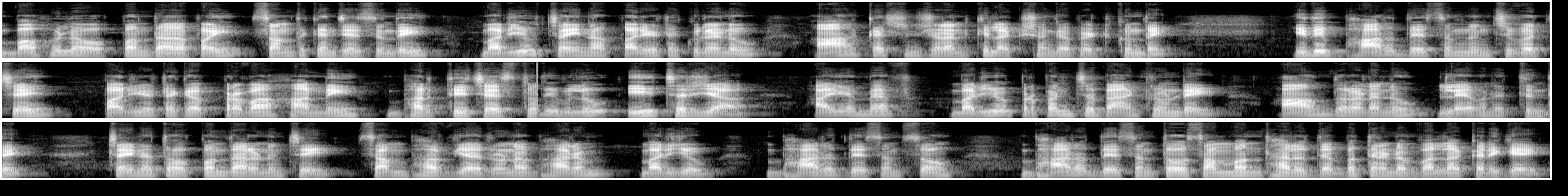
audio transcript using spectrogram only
బహుళ ఒప్పందాలపై సంతకం చేసింది మరియు చైనా పర్యాటకులను ఆకర్షించడానికి లక్ష్యంగా పెట్టుకుంది. ఇది భారతదేశం నుంచి వచ్చే పర్యాటక ప్రవాహాన్ని భర్తీ చేస్తుంది. ఈ చర్య ఐఎంఎఫ్ మరియు ప్రపంచ బ్యాంక్ నుండి ఆందోళనను లేవనెత్తింది. చైనాతో ఒప్పందాల నుంచి సంభావ్య రుణభారం మరియు భారతదేశంతో భారతదేశంతో సంబంధాలు దెబ్బతినడం వల్ల కలిగే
